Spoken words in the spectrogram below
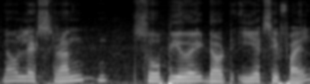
Now let's run soapui.exe file.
